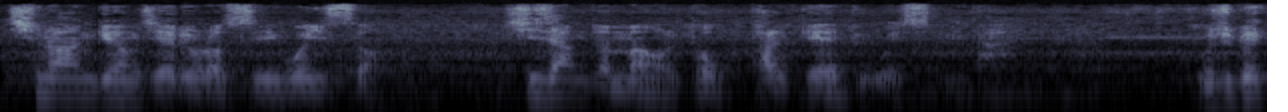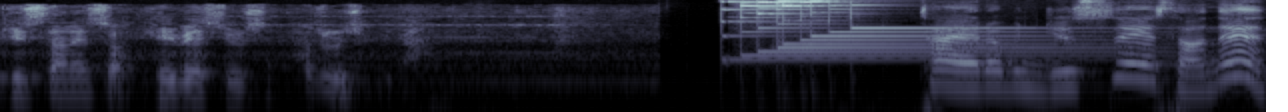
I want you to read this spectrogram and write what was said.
친환경 재료로 쓰이고 있어 시장 전망을 더욱 밝게 해주고 있습니다. 우즈베키스탄에서 KBS 뉴스 하준수입니다. 자, 여러분 뉴스에서는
